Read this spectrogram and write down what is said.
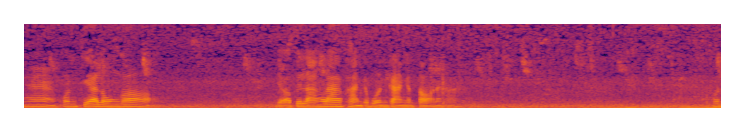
อ่าคนเพลี้ยลงก็ ดี๋ยวเอาไปล้างรากผ่านกระบวนการกันต่อนะคะ คน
